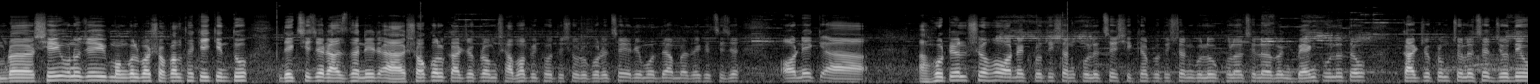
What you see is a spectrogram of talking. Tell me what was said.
আমরা সেই অনুযায়ী মঙ্গলবার সকাল থেকেই কিন্তু দেখছি যে রাজধানীর সকল কার্যক্রম স্বাভাবিক হতে শুরু করেছে। এরই মধ্যে আমরা দেখেছি যে অনেক হোটেল সহ অনেক প্রতিষ্ঠান খুলেছে, শিক্ষা প্রতিষ্ঠানগুলো খোলা ছিল এবং ব্যাংকগুলোতেও কার্যক্রম চলেছে যদিও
